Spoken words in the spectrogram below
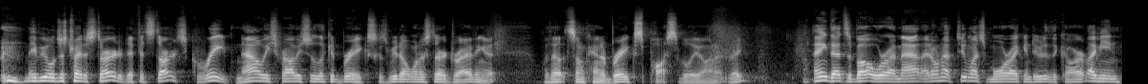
maybe we'll just try to start it. If it starts, great. Now we probably should look at brakes because we don't want to start driving it without some kind of brakes possibly on it, right? I think that's about where I'm at. I don't have too much more I can do to the car. I mean,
